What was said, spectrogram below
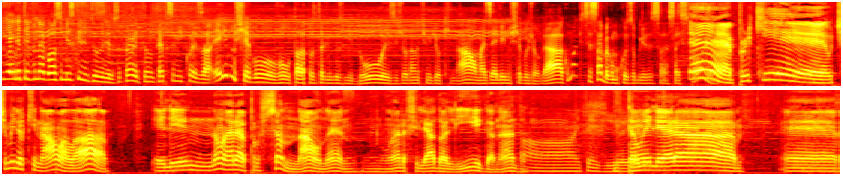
E ainda teve um negócio meio esquisito, Rodrigo. Você aproveitando até pra você me coisar. Ele não chegou a voltar da aposentadoria em 2002 e jogar no time de Okinawa, mas ele não chegou a jogar. Como é que você sabe alguma coisa sobre essa, essa história? É, porque o time de Okinawa lá, ele não era profissional, né? Não era filiado à liga, nada. Ah, entendi. Então ele era é,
